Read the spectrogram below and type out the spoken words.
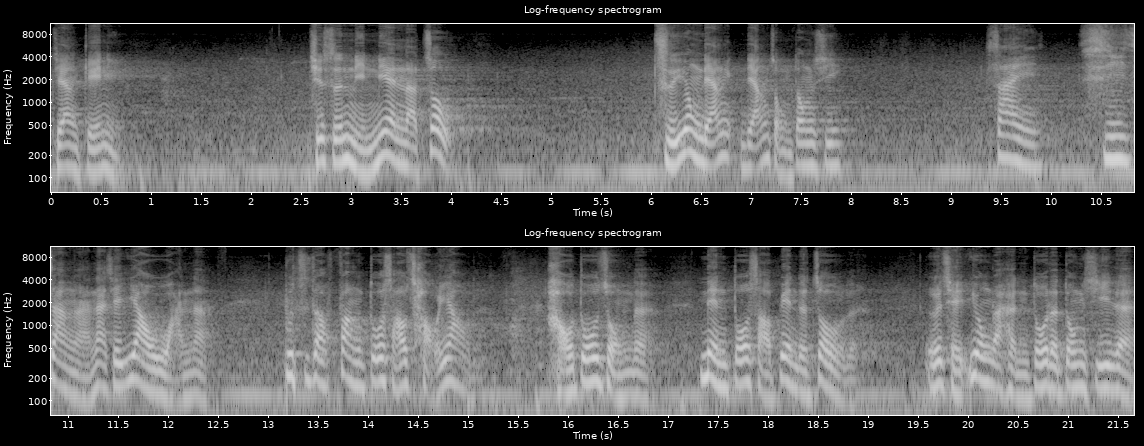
这样给你。其实你念了咒，只用两两种东西，在西藏啊那些药丸呐，不知道放多少草药的，好多种的，念多少遍的咒的。而且用了很多的东西的，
